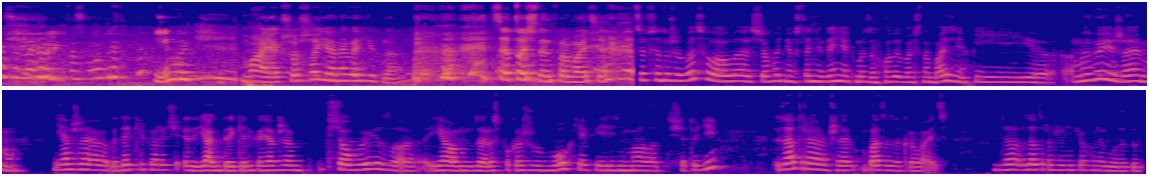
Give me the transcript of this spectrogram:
Сейчас на ролик посмотрим. Ма, якщо що, я не вагітна. Це точна інформація. Це все дуже весело, але сьогодні останній день, як ми знаходимося на базі, і ми виїжджаємо. Я вже декілька речей, як декілька, я вже все вивезла. Я вам зараз покажу влог, який я знімала ще тоді. Завтра вже база закривається. Завтра вже нічого не буде тут.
